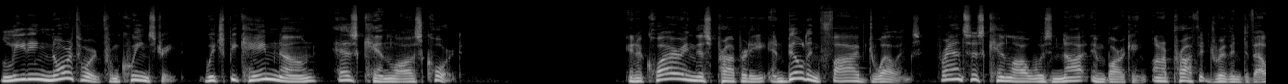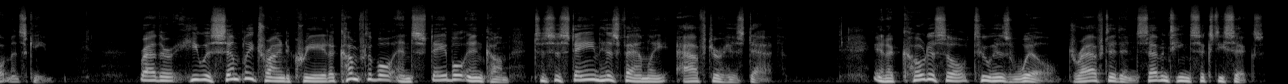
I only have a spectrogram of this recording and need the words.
leading northward from Queen Street, which became known as Kinloch's Court. In acquiring this property and building five dwellings, Francis Kinloch was not embarking on a profit driven development scheme. Rather, he was simply trying to create a comfortable and stable income to sustain his family after his death. In a codicil to his will, drafted in 1766,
